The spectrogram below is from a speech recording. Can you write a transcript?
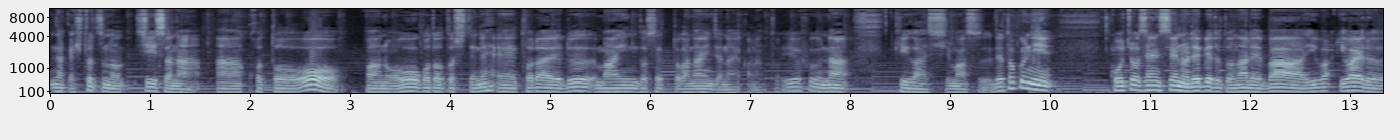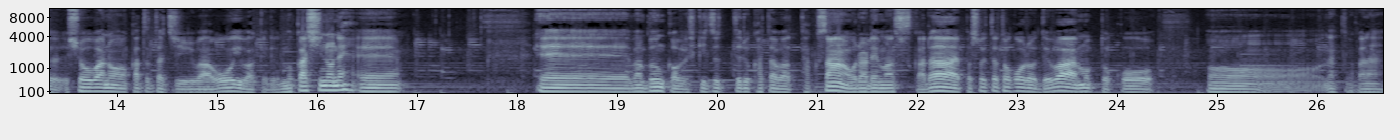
ー、なんか一つの小さなことを、あの大事としてね、捉えるマインドセットがないんじゃないかなというふうな気がします。で特に校長先生のレベルとなればいわゆる昭和の方たちは多いわけで昔のね、えーえーまあ、文化を引きずってる方はたくさんおられますからやっぱそういったところではもっとこう何て言うのかな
